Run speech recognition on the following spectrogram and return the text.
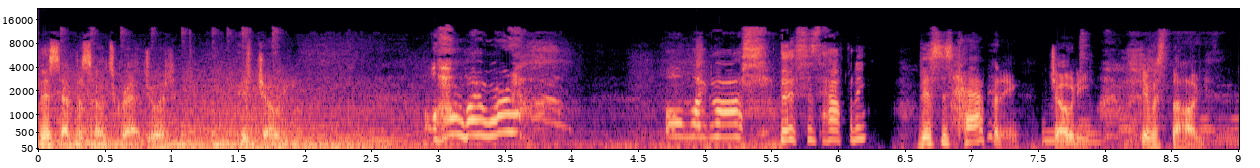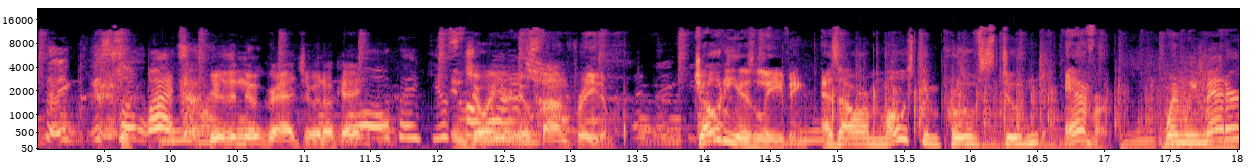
This episode's graduate is Jody. Oh my word! Oh my gosh, this is happening. This is happening. Jody, give us the hug. Thank you so much. You're the new graduate, okay? Oh, thank you so Enjoy your newfound freedom. Jody is leaving as our most improved student ever. When we met her,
